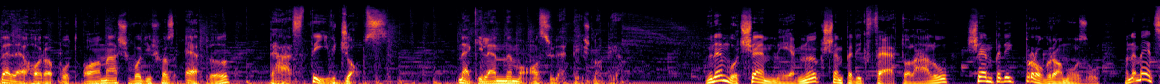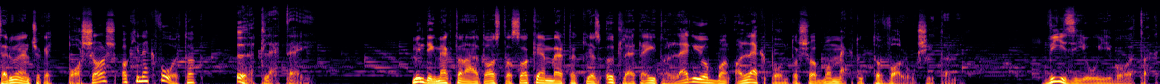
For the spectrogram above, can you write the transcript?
beleharapott almás, vagyis az Apple, tehát Steve Jobs. Neki lenne ma a születésnapja. Ő nem volt sem mérnök, sem pedig feltaláló, sem pedig programozó, hanem egyszerűen csak egy pasas, akinek voltak ötletei. Mindig megtalálta azt a szakembert, aki az ötleteit a legjobban, a legpontosabban meg tudta valósítani. Víziói voltak.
